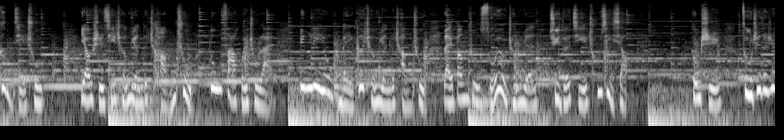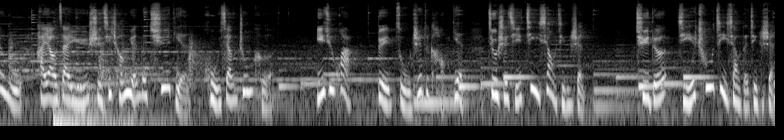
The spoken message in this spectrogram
更杰出。要使其成员的长处都发挥出来，并利用每个成员的长处来帮助所有成员取得杰出绩效。同时，组织的任务还要在于使其成员的缺点互相中和。一句话，对组织的考验就是其绩效精神，取得杰出绩效的精神。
